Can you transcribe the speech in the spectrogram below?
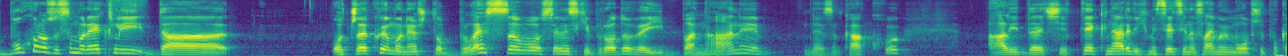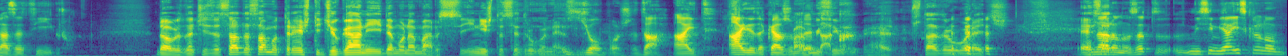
Bukvalno su samo rekli da očekujemo nešto blesavo, svemirske brodove i banane, ne znam kako, ali da će tek narednih meseci na slajmovima uopšte pokazati igru. Dobro, znači za sada samo trešti Đogani i idemo na Mars i ništa se drugo ne zna. Jo bože, da, ajde, ajde da kažemo Pa da je mislim, tako. e, šta drugo reći. E, sad, Naravno, zato, mislim, ja iskreno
